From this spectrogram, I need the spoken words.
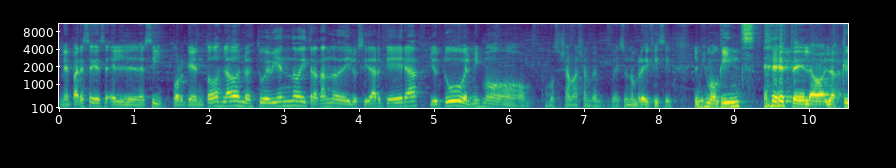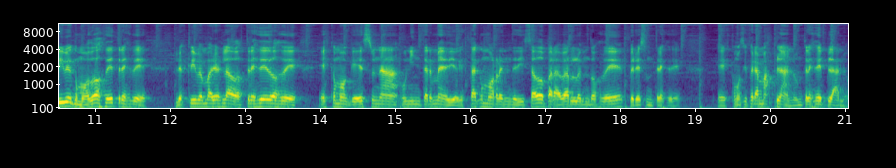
Me parece que es el sí, porque en todos lados lo estuve viendo y tratando de dilucidar qué era. YouTube, el mismo, ¿cómo se llama? Ya es un nombre difícil. El mismo Gintz este, lo, escribe como 2D, 3D. Lo escribe en varios lados, 3D, 2D. Es como que es una, un intermedio, que está como renderizado para verlo en 2D, pero es un 3D. Es como si fuera más plano, un 3D plano.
